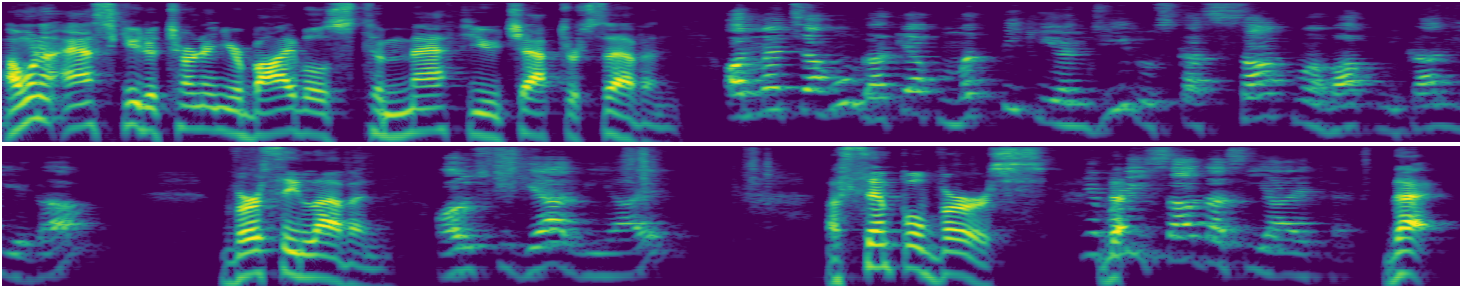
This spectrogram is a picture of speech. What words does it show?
I want to ask you to turn in your Bibles to Matthew chapter 7, और मैं चाहूंगा कि आप मत्ती की अंजील उसका सातवां बाप निकालिएगा verse 11. और उसकी ग्यारहवीं आयत A simple verse ये that, बड़ी सादा सी आयत है that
